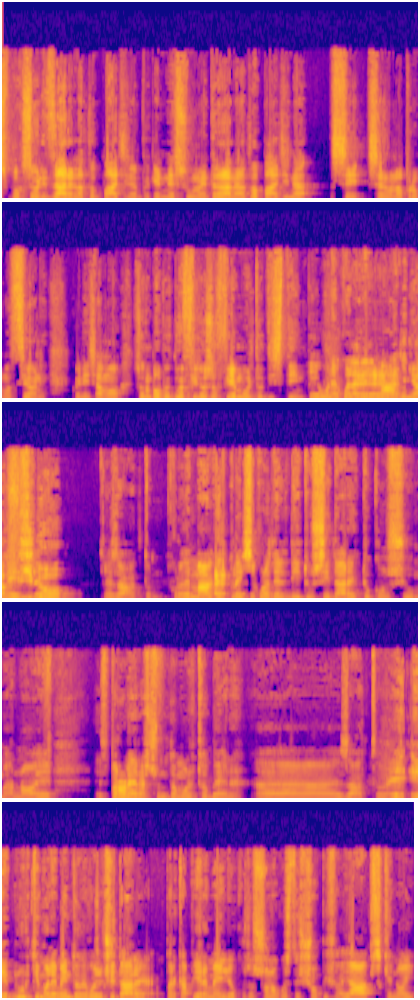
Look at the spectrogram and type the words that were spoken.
sponsorizzare la tua pagina perché nessuno entrerà nella tua pagina se, se non la promozioni. Quindi diciamo, sono proprio due filosofie molto distinte. E una è quella del eh, marketplace. Mi affido... Esatto, quella del marketplace eh. e quella del D2C, direct to consumer, no? E, però l'hai riassunta molto bene, eh, esatto. E, e, l'ultimo elemento che voglio citare per capire meglio cosa sono queste Shopify apps che noi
